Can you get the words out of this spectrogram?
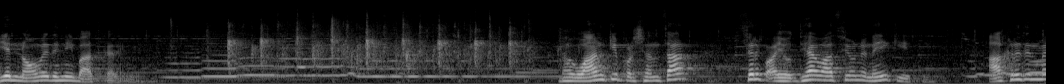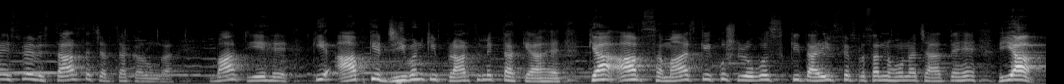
ये नौवे दिन ही बात करेंगे। भगवान की प्रशंसा सिर्फ़ अयोध्या वासियों ने नहीं की आखिरी दिन मैं इस पर विस्तार से चर्चा करूँगा। बात यह है कि आपके जीवन की प्राथमिकता क्या है? क्या आप समाज के कुछ लोगों की तारीफ़ से प्रसन्न होना चाहते हैं? या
